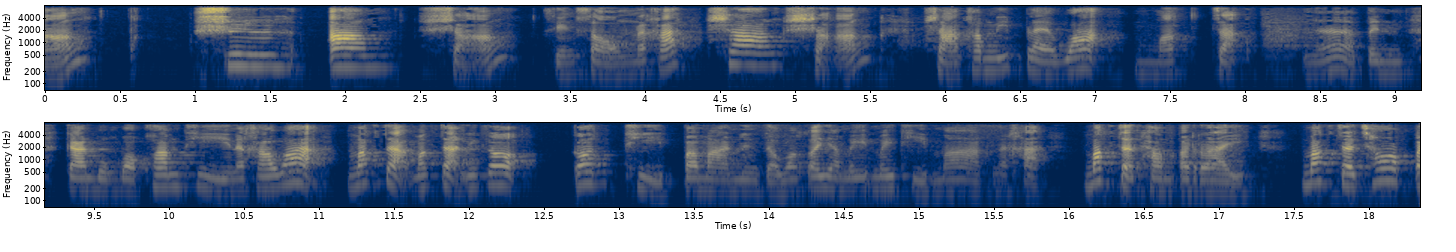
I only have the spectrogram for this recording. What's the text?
างชื่ออังฉางเสียงสองนะคะช่างฉางฉางคำนี้แปลว่า มักจะนะเป็นการบ่งบอกความถี่นะคะว่า มักจะมักจะนี่ก็ก็ถี่ประมาณหนึ่งแต่ว่าก็ยังไม่ไม่ถี่มากนะคะ มักจะทำอะไร มักจะชอบไป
